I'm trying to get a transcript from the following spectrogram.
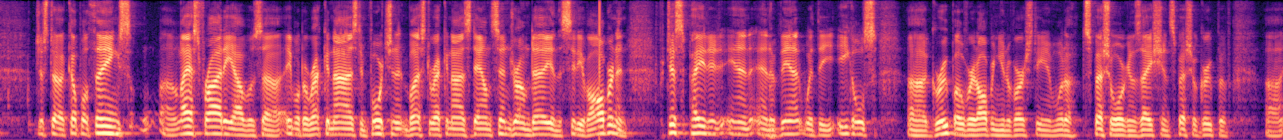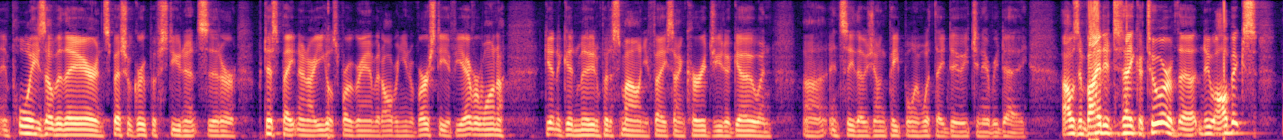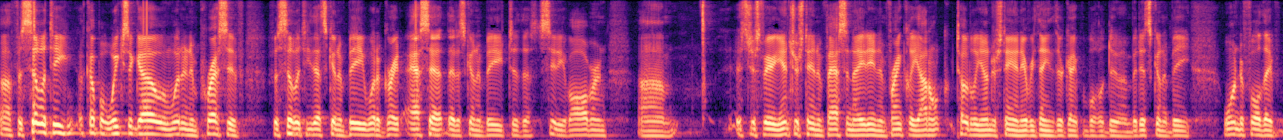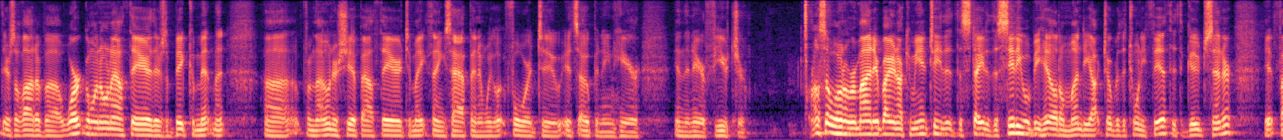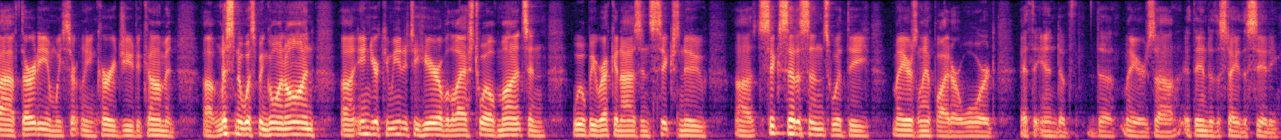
just a couple of things. Uh, last Friday, I was uh, able to recognize and fortunate and blessed to recognize Down Syndrome Day in the city of Auburn and participated in an event with the Eagles uh, group over at Auburn University. And what a special organization, special group of uh, employees over there, and special group of students that are participating in our Eagles program at Auburn University. If you ever want to get in a good mood and put a smile on your face, I encourage you to go and uh, and see those young people and what they do each and every day. I was invited to take a tour of the new Albix uh, facility a couple of weeks ago, and what an impressive facility that's going to be. What a great asset that it's going to be to the city of Auburn. Um, it's just very interesting and fascinating, and frankly, I don't totally understand everything they're capable of doing, but it's going to be wonderful. They've, there's a lot of uh, work going on out there. There's a big commitment uh, from the ownership out there to make things happen, and we look forward to its opening here in the near future. Also want to remind everybody in our community that the State of the City will be held on Monday, October the 25th at the Gogue Center at 5:30, and we certainly encourage you to come and uh, listen to what's been going on uh, in your community here over the last 12 months, and we'll be recognizing six new uh, six citizens with the Mayor's Lamplighter Award at the end of the mayor's uh, at the end of the State of the City.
